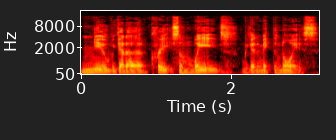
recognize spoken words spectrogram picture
new. We got to create some waves. We got to make the noise.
